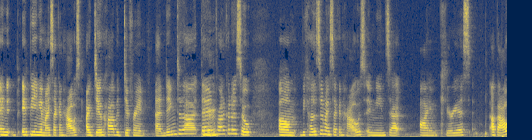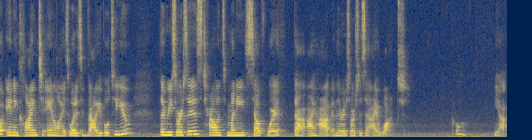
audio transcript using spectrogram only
and it, it being in my second house, I do have a different ending to that than Veronica does. So, um, because it's in my second house, it means that I am curious about and inclined to analyze what is valuable to you, the resources, talents, money, self worth that I have, and the resources that I want. Cool. Yeah.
